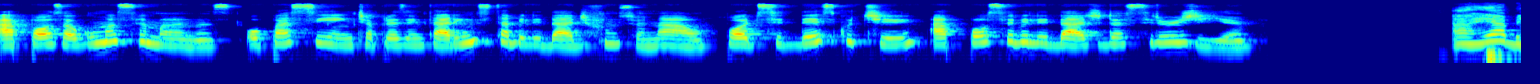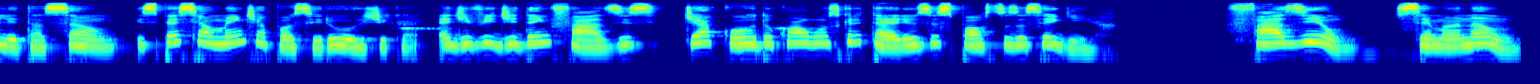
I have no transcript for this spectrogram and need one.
Após algumas semanas, o paciente apresentar instabilidade funcional, pode-se discutir a possibilidade da cirurgia. A reabilitação, especialmente após cirúrgica, é dividida em fases de acordo com alguns critérios expostos a seguir. Fase 1, semana 1.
